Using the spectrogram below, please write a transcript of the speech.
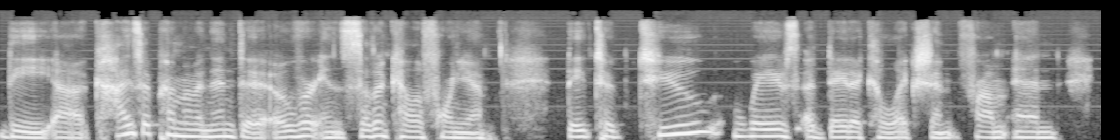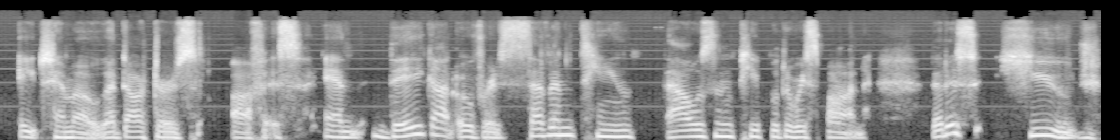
The uh, Kaiser Permanente over in Southern California, they took two waves of data collection from an HMO, a doctor's office, and they got over 17,000 people to respond. That is huge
